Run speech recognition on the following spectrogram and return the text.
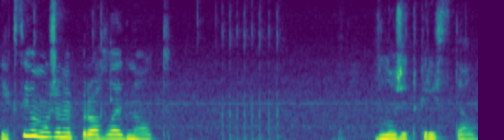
Jak si ho môžeme prohlédnout? Vložiť krystal.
